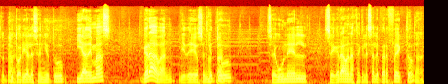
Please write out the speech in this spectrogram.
Total. tutoriales en YouTube y además graban videos en Total. YouTube. Según él, se graban hasta que les sale perfecto, Total.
